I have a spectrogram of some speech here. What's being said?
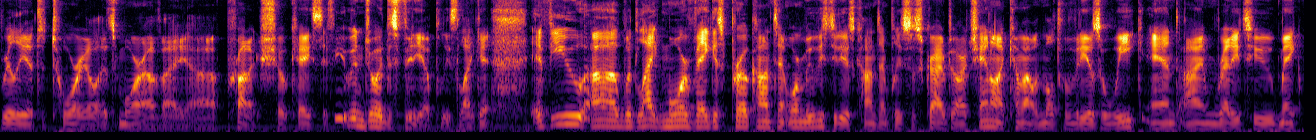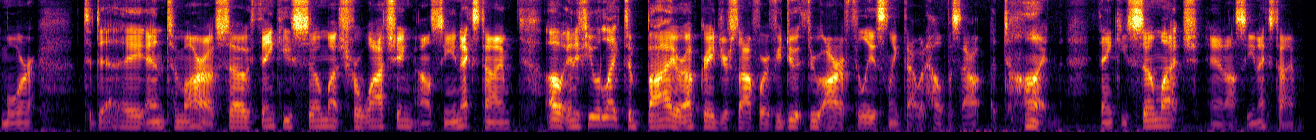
really a tutorial, it's more of a uh, product showcase. If you've enjoyed this video, please like it. If you uh, would like more Vegas Pro content or Movie Studios content, please subscribe to our channel. I come out with multiple videos a week, and I'm ready to make more today and tomorrow. So thank you so much for watching. I'll see you next time. Oh, and if you would like to buy or upgrade your software, if you do it through our affiliates link, that would help us out a ton. Thank you so much, and I'll see you next time.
